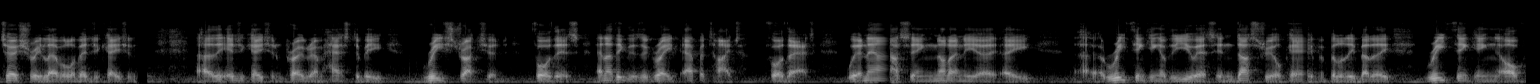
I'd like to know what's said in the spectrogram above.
tertiary level of education. Uh, the education program has to be restructured for this, and I think there's a great appetite for that. We're now seeing not only a uh, rethinking of the U.S. industrial capability, but a rethinking of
